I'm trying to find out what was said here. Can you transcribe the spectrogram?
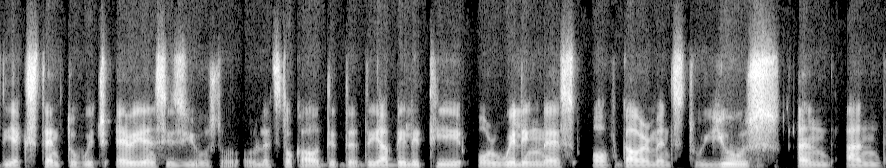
the extent to which evidence is used, or, or let's talk about the, the, the, ability or willingness of governments to use and and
